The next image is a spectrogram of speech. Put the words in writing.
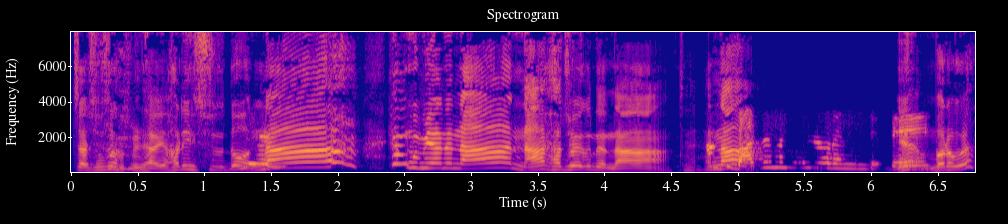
자 죄송합니다. 이 하리수도 나 형부 미안해 나나 가져야 근데 나나 나. 마지막에 하려고 했는데 네 예 뭐라고요?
